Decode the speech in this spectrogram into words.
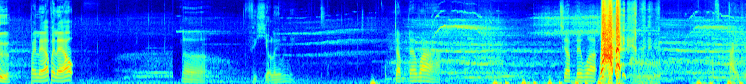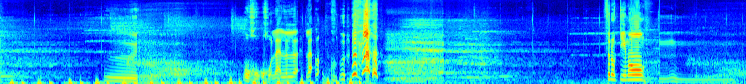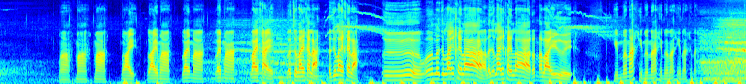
อไปแล้วไปแล้ว เออสีเขียวเลยยังไม่มี ผมจำได้ว่าจำได้ว่า ว้ายไก่เชียเออโอ้โห โอ้โห และและและและ สนุกกี่โมงมามามาไล่ไล่มาไล่มาไล่มาไล่ใครแล้วจะไล่ใครล่ะแล้วจะไล่ใครล่ะ เออเออเราจะไล่ใครล่ะเราจะไล่ใครล่ะนั่นอะไรเอ่ยเห็นแล้วนะเห็นแล้วนะเห็นแล้วนะเห็นนะเห็นนะ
